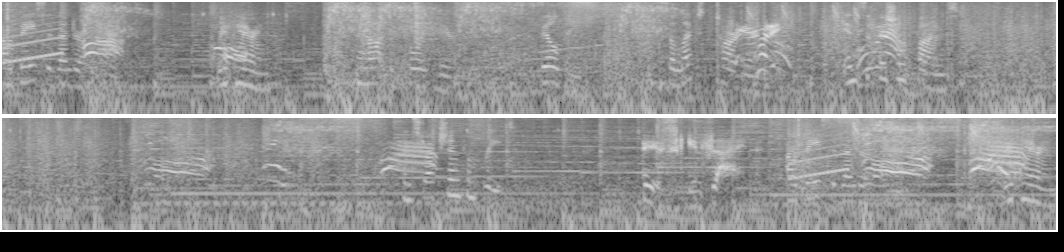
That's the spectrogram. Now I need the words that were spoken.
Our base is under attack. Repairing. Cannot deploy here. Building. Select target. Ready. Insufficient funds. Construction complete. Disk in flight. Our base is under attack. Repairing.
